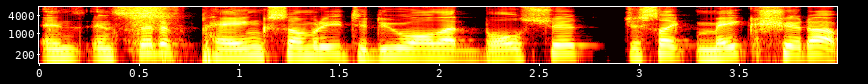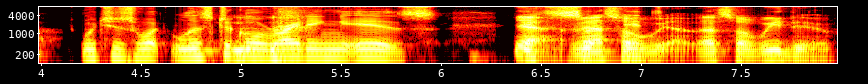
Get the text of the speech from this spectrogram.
in, instead of paying somebody to do all that bullshit just like make shit up which is what listicle writing is Yeah, I mean, that's what we, that's what we do.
